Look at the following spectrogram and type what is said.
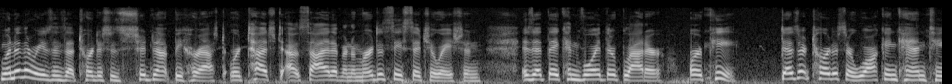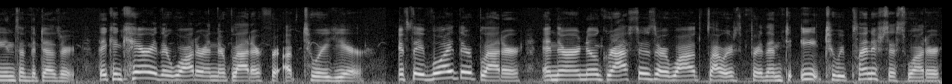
One of the reasons that tortoises should not be harassed or touched outside of an emergency situation is that they can void their bladder or pee. Desert tortoise are walking canteens of the desert. They can carry their water in their bladder for up to a year. If they void their bladder and there are no grasses or wildflowers for them to eat to replenish this water,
